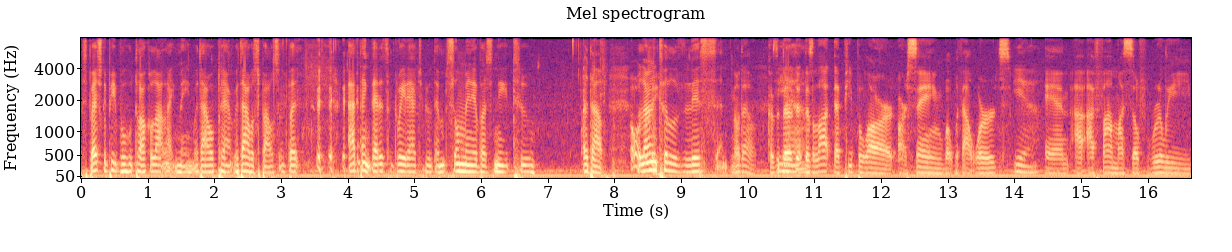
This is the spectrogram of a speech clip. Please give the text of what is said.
especially people who talk a lot like me with our parent, with our spouses. But I think that is a great attribute that so many of us need to adopt. oh, Learn to listen. no doubt, because there, there's a lot that people are are saying, but without words. Yeah. and I, I find myself really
